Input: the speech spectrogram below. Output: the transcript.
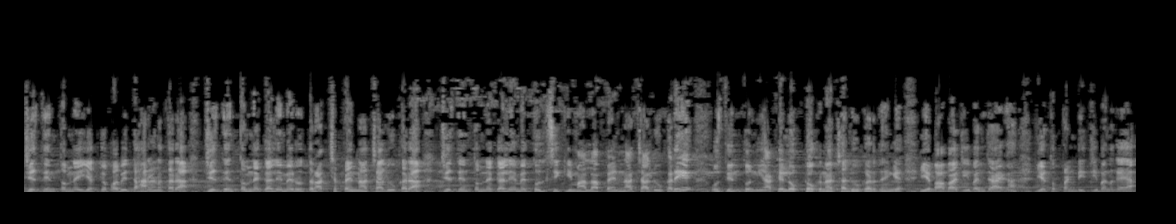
जिस दिन तुमने यज्ञ पवित्र धारण करा, जिस दिन तुमने गले में रुद्राक्ष पहनना चालू करा, जिस दिन तुमने गले में तुलसी की माला पहनना चालू करी, उस दिन दुनिया के लोग टोकना चालू कर देंगे। ये बाबा जी बन जाएगा, ये तो पंडित जी बन गया,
